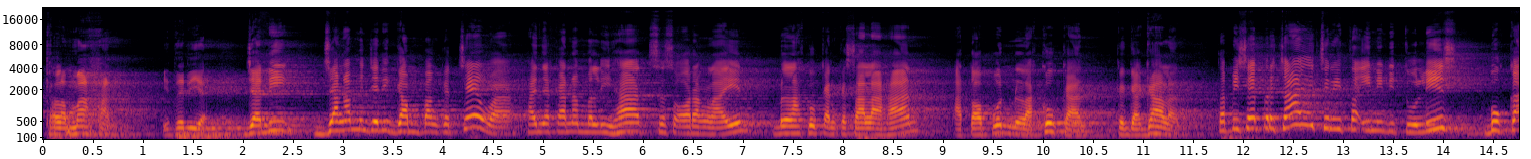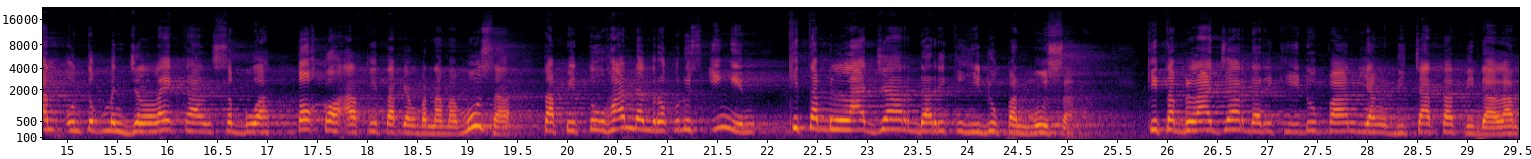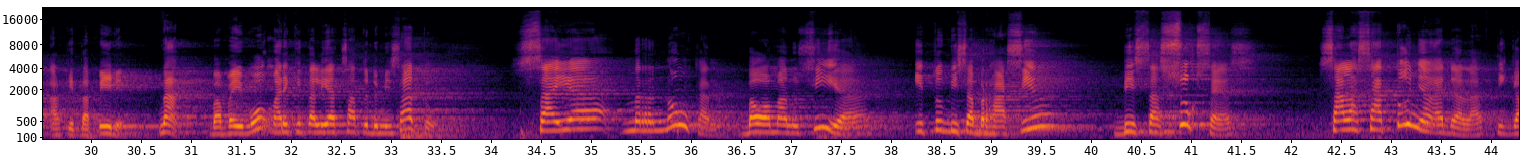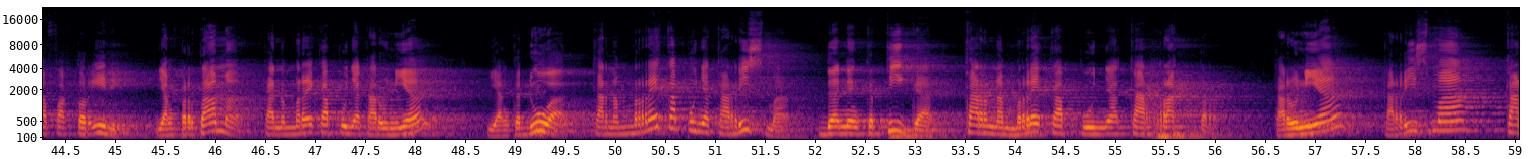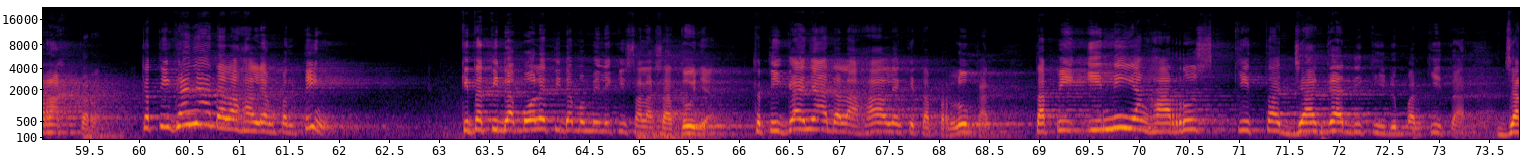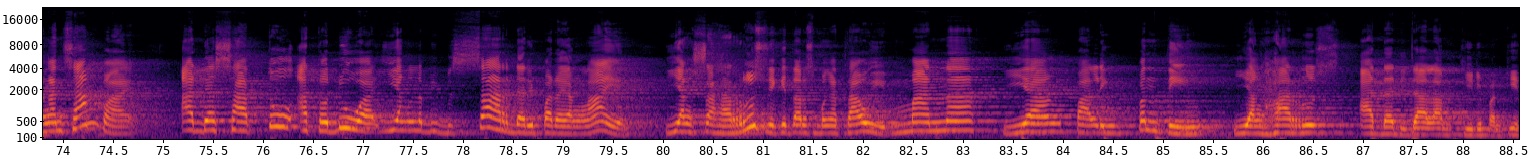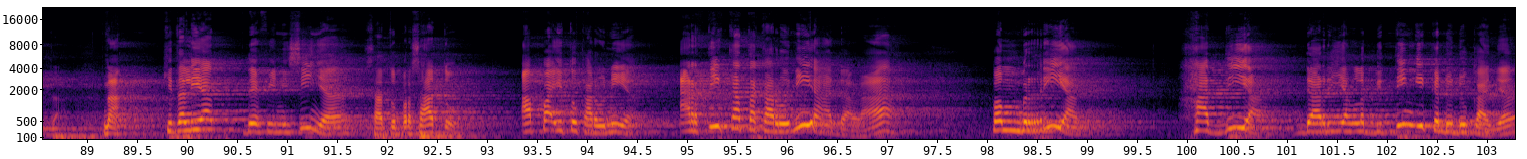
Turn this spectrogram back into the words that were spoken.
kelemahan. Itu dia. Jadi jangan menjadi gampang kecewa hanya karena melihat seseorang lain melakukan kesalahan ataupun melakukan kegagalan. Tapi saya percaya cerita ini ditulis bukan untuk menjelekan sebuah tokoh Alkitab yang bernama Musa, tapi Tuhan dan Roh Kudus ingin kita belajar dari kehidupan Musa. Kita belajar dari kehidupan yang dicatat di dalam Alkitab ini. Nah, Bapak Ibu, mari kita lihat satu demi satu. Saya merenungkan bahwa manusia itu bisa berhasil, bisa sukses, salah satunya adalah tiga faktor ini. Yang pertama, karena mereka punya karunia. Yang kedua, karena mereka punya karisma. Dan yang ketiga, karena mereka punya karakter. Karunia, karisma, karakter. Ketiganya adalah hal yang penting. Kita tidak boleh tidak memiliki salah satunya. Ketiganya adalah hal yang kita perlukan. Tapi ini yang harus kita jaga di kehidupan kita. Jangan sampai ada satu atau dua yang lebih besar daripada yang lain. Yang seharusnya kita harus mengetahui mana yang paling penting yang harus ada di dalam kehidupan kita. Nah, kita lihat definisinya satu persatu. Apa itu karunia? Arti kata karunia adalah pemberian hadiah dari yang lebih tinggi kedudukannya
